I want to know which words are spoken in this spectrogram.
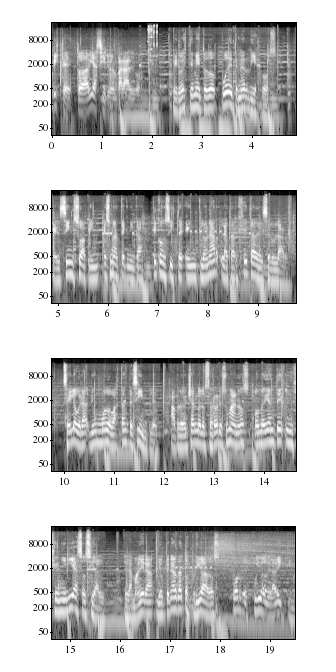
Viste, todavía sirven para algo. Pero este método puede tener riesgos. El SIM swapping es una técnica que consiste en clonar la tarjeta del celular se logra de un modo bastante simple, aprovechando los errores humanos o mediante ingeniería social, la manera de obtener datos privados por descuido de la víctima.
